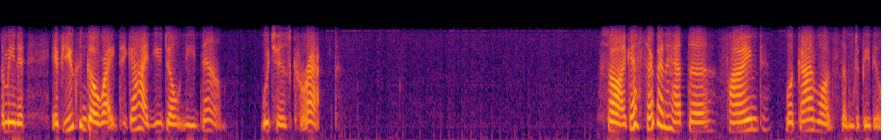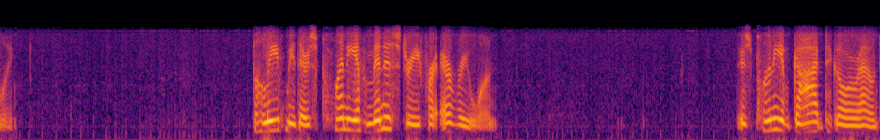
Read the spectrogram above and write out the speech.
I mean, if, if you can go right to God, you don't need them, which is correct. So I guess they're going to have to find what God wants them to be doing. Believe me, there's plenty of ministry for everyone. There's plenty of God to go around.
